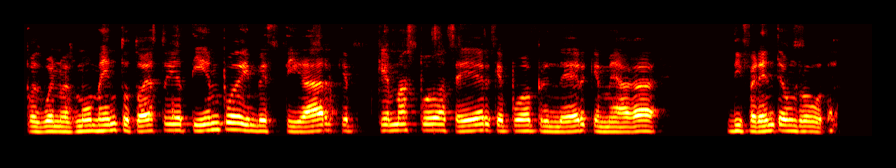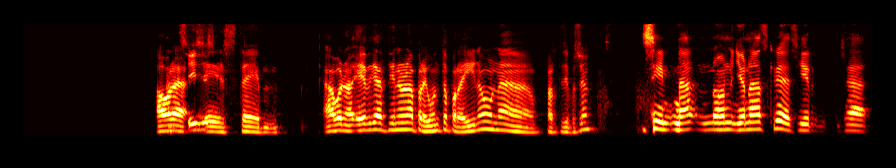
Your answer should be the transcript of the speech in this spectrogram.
pues bueno, es momento, todavía estoy a tiempo de investigar qué, qué más puedo hacer, qué puedo aprender que me haga diferente a un robot. Ahora, este. Ah, bueno, Edgar tiene una pregunta por ahí, ¿no? Una participación. Sí, no, yo nada más quería decir, o sea,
